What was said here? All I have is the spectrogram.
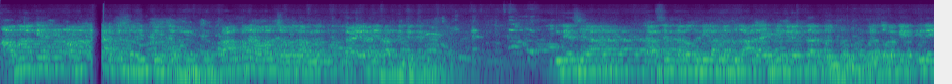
আমাকে আমাকে আগে শহীদ করতে হবে। তারপরে আমার জনগণ গায়ে আমি হাত দিতে দেবে। ইংরেজরা কাসেম রহমাতুল্লাহ গ্রেফতার করল। বলে, তোমাকে এক্ষুনি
